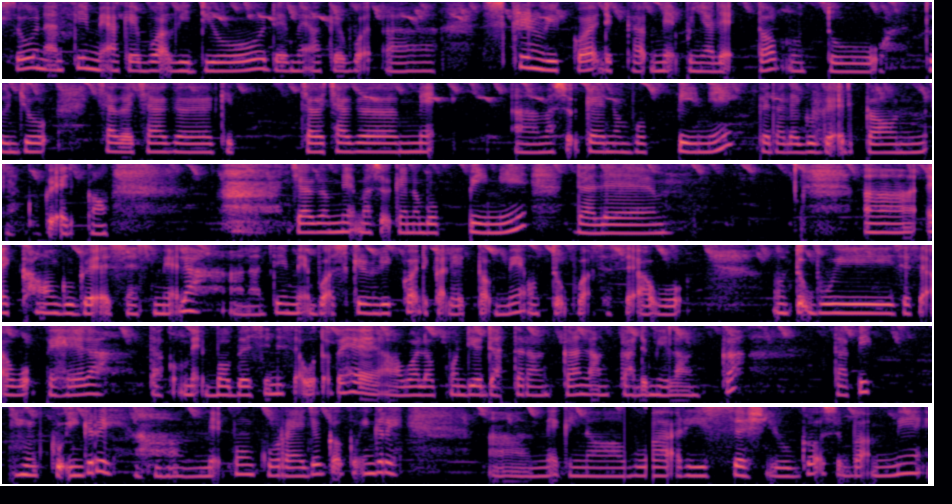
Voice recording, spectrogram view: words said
So, nanti Mek akan buat video dan Mek akan buat uh, screen record dekat Mek punya laptop untuk tunjuk cara-cara cara-cara Mek uh, masukkan nombor PIN ni ke dalam Google account. Eh, Google account cara Mek masukkan nombor PIN ni dalam uh, account Google AdSense Mek lah. Uh, nanti Mek buat screen record dekat laptop Mek untuk buat sesi awak. Untuk bui sesi awak peheh lah. Takut Mek bawa sini awak tak peheh. Uh, walaupun dia dah terangkan langkah demi langkah. Tapi kok Inggeris. Mek pun kurang juga kok Inggeris. Uh, Mek kena buat research juga sebab Mek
